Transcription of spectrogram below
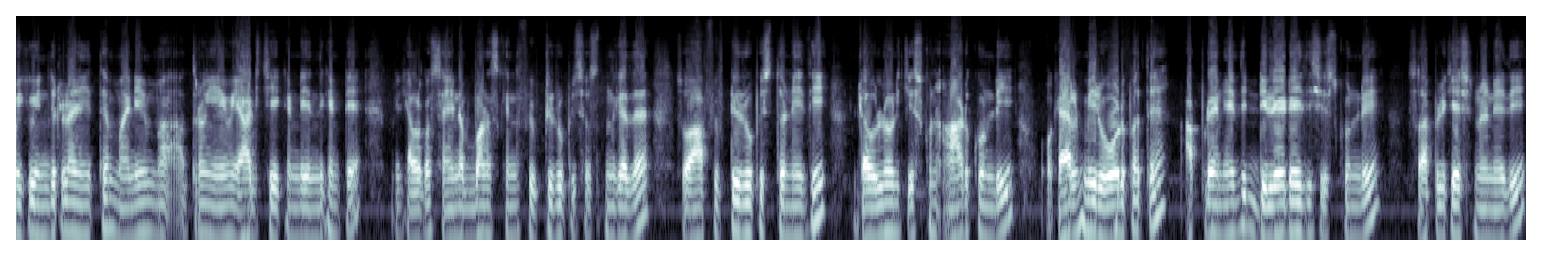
మీకు ఇందులో అయితే మనీ మాత్రం ఏమి యాడ్ చేయకండి. ఎందుకంటే మీకు ఎలాగో సైన్ అప్ బోనస్ కింద ఫిఫ్టీ రూపీస్ వస్తుంది కదా. సో ఆ ఫిఫ్టీ రూపీస్తో అనేది డౌన్లోడ్ చేసుకుని ఆడుకోండి. ఒకవేళ మీరు ఓడిపోతే అప్పుడు అనేది డిలేడ్ అయితే చేసుకోండి. సో అప్లికేషన్ అనేది.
